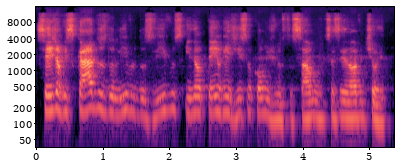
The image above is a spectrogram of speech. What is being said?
Sejam riscados do livro dos vivos e não tenham registro como justo. Salmo 69, 28.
